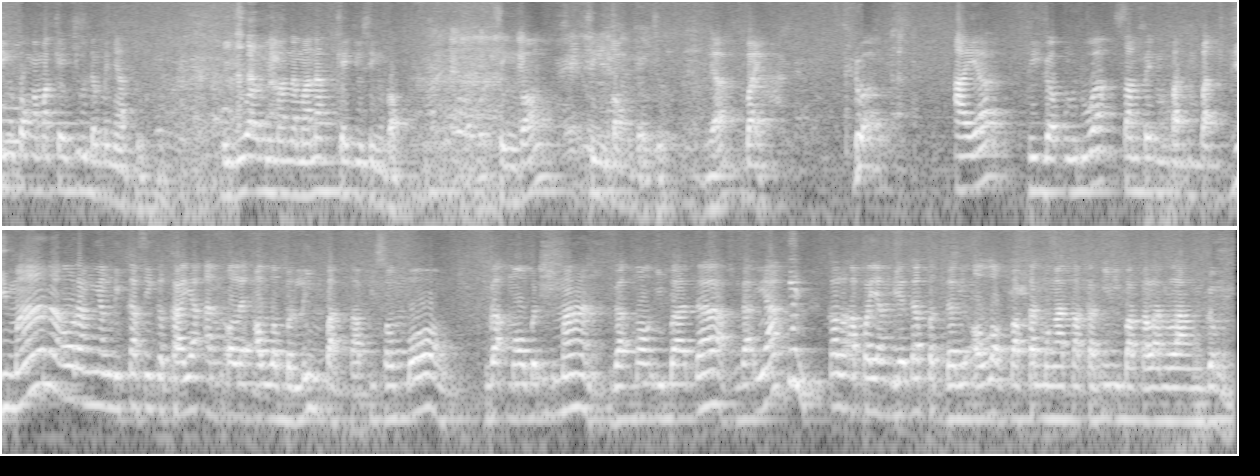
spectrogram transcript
singkong sama keju udah menyatu dijual di mana-mana keju singkong. Singkong singkong keju. Ya baik. Dua. Ayat 32 sampai 44 gimana orang yang dikasih kekayaan oleh Allah berlimpah tapi sombong? Nggak mau beriman nggak mau ibadah nggak yakin kalau apa yang dia dapat dari Allah bahkan mengatakan ini bakalan langgeng.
